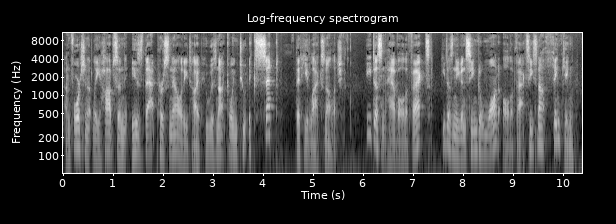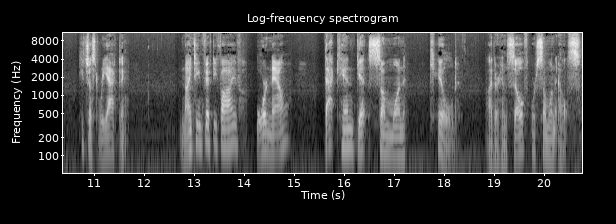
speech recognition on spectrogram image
Unfortunately, Hobson is that personality type who is not going to accept that he lacks knowledge. He doesn't have all the facts. He doesn't even seem to want all the facts. He's not thinking, he's just reacting. 1955 or now, that can get someone killed, either himself or someone else.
